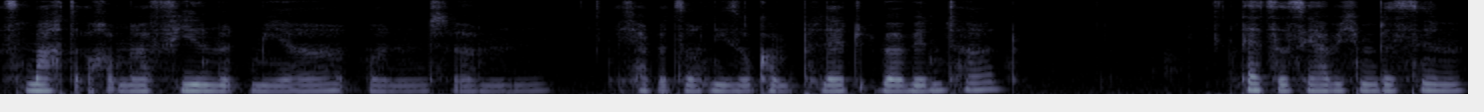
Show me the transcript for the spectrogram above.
es macht auch immer viel mit mir und ähm, ich habe jetzt noch nie so komplett überwintert. Letztes Jahr habe ich ein bisschen,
